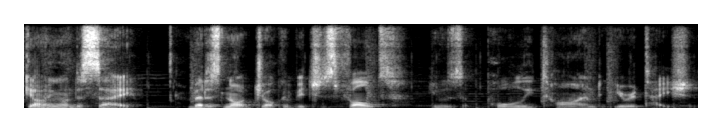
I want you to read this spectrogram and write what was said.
Going on to say, but it's not Djokovic's fault. He was a poorly timed irritation.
